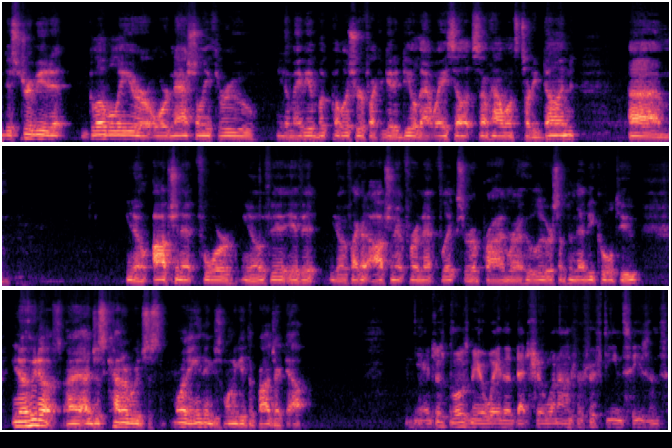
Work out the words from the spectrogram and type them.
distribute it globally or, or nationally through, you know, maybe a book publisher, if I could get a deal that way, sell it somehow once it's already done. Um, you know, option it for, you know, if it, if it, you know, if I could option it for a Netflix or a Prime or a Hulu or something, that'd be cool too. You know, who knows? I, I just kind of would just more than anything, just want to get the project out. Yeah, it just blows me away that that show went on for 15 seasons.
